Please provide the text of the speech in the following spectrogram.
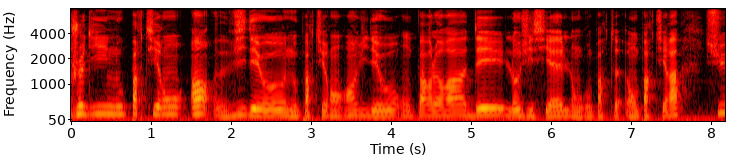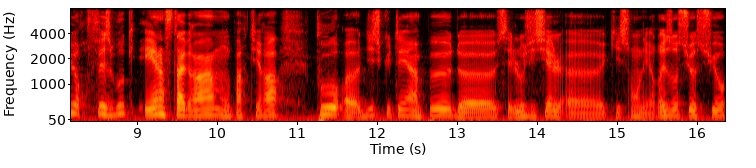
jeudi, nous partirons en vidéo. Nous partirons en vidéo. On parlera des logiciels. Donc on, on partira sur Facebook et Instagram. On partira pour discuter un peu de ces logiciels qui sont les réseaux sociaux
